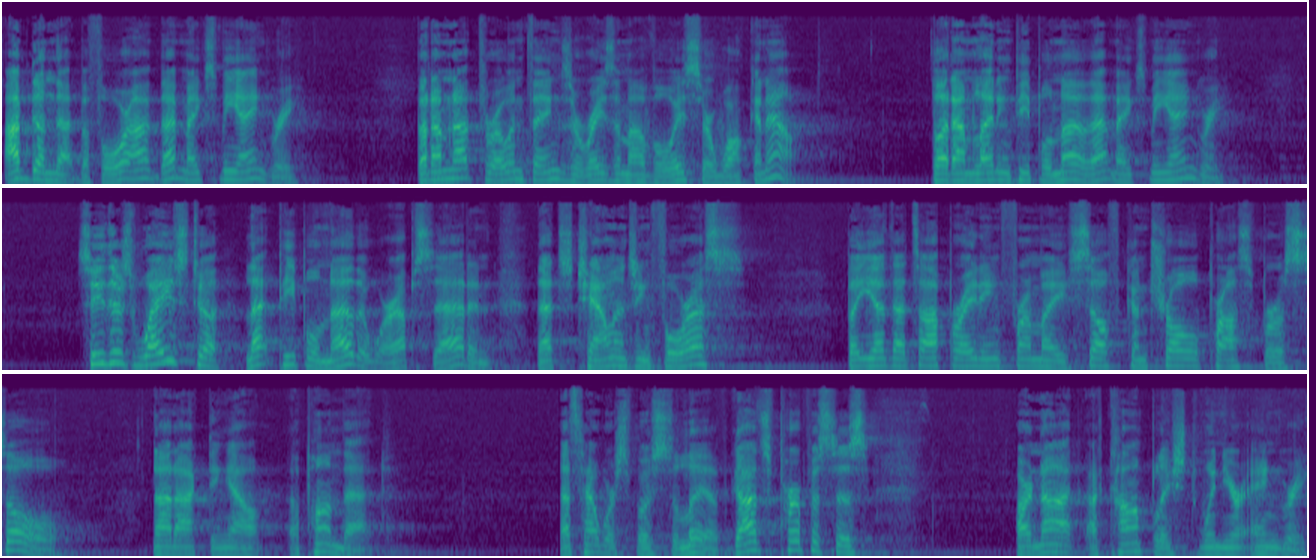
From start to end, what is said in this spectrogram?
I've done that before. I, that makes me angry. But I'm not throwing things or raising my voice or walking out. But I'm letting people know that makes me angry. See, there's ways to let people know that we're upset, and that's challenging for us. But yet, that's operating from a self control, prosperous soul, not acting out upon that. That's how we're supposed to live. God's purposes are not accomplished when you're angry.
